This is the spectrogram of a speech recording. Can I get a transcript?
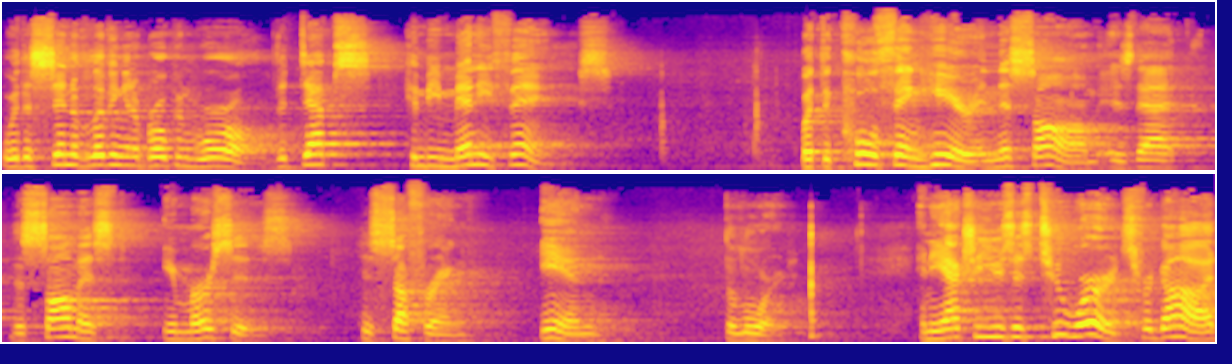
or the sin of living in a broken world. The depths can be many things. But the cool thing here in this psalm is that the psalmist immerses his suffering in the Lord. And he actually uses two words for God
